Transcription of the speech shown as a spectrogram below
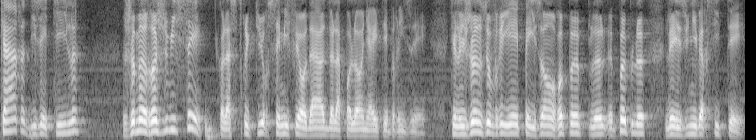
car, disait-il, je me réjouissais que la structure semi-féodale de la Pologne a été brisée, que les jeunes ouvriers paysans repeuplent les universités,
